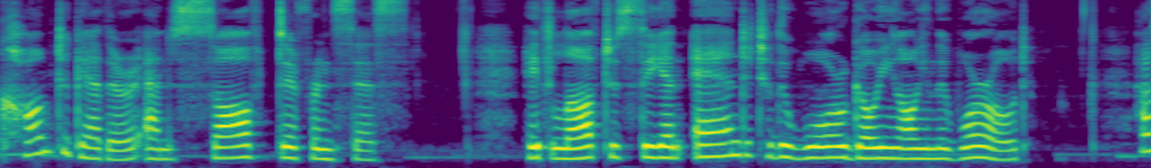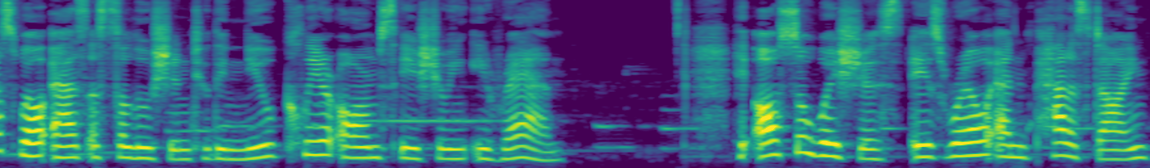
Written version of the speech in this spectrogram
come together and solve differences. He'd love to see an end to the war going on in the world, as well as a solution to the nuclear arms issue in Iran. He also wishes Israel and Palestine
